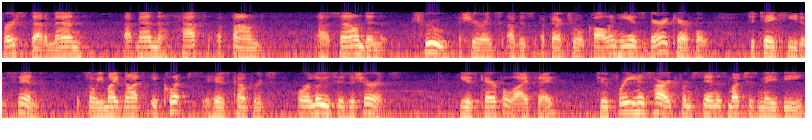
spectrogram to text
First, that a man, that man that hath found uh, sound and true assurance of his effectual calling, he is very careful to take heed of sin, so he might not eclipse his comforts or lose his assurance. He is careful, I say, to free his heart from sin as much as may be,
